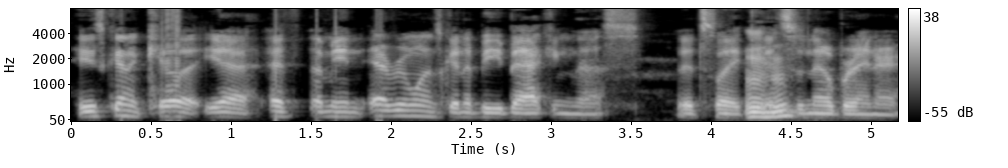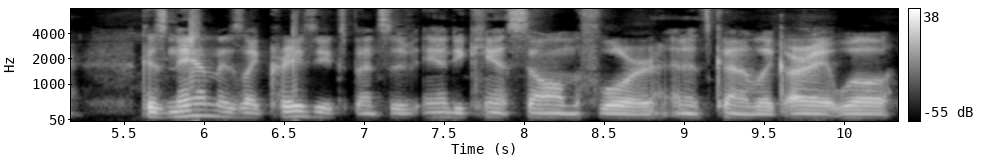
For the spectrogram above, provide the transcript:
He's gonna kill it. Yeah, If- I mean, everyone's gonna be backing this. It's like Mhm. it's a no brainer because NAMM is like crazy expensive, and you can't sell on the floor. And it's kind of like, all right, well,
